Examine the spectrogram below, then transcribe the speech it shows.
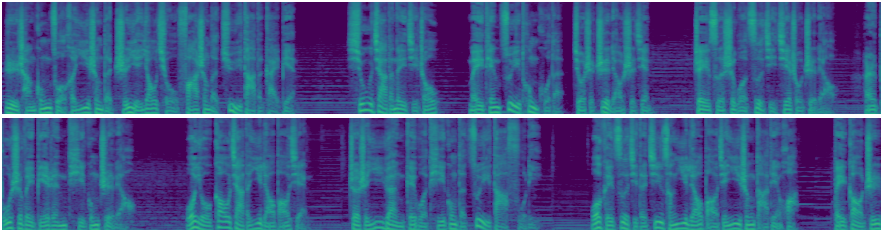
日常工作和医生的职业要求发生了巨大的改变。休假的那几周，每天最痛苦的就是治疗时间。这次是我自己接受治疗，而不是为别人提供治疗。我有高价的医疗保险，这是医院给我提供的最大福利。我给自己的基层医疗保健医生打电话，被告知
